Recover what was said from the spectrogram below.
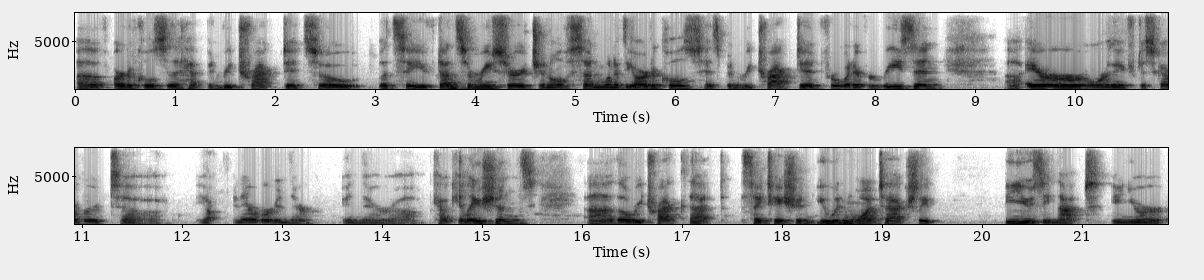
of articles that have been retracted. So let's say you've done some research and all of a sudden one of the articles has been retracted for whatever reason, uh, error, or they've discovered uh, yeah, an error in their in their uh, calculations. Uh, they'll retract that citation. You wouldn't want to actually be using that in your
